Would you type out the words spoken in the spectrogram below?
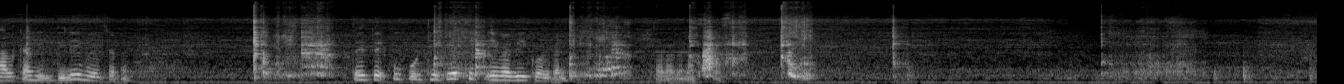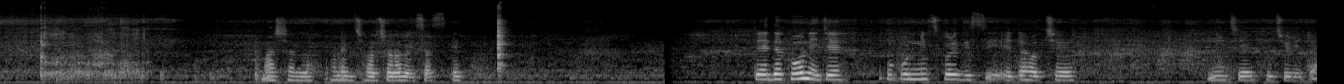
হালকা হিট দিলেই হয়ে যাবে। তো এতে উপর থেকে ঠিক এভাবেই করবেন। মার্শাল্লাহ অনেক ঝরঝরা হয়েছে আজকে। তো এই দেখুন, এই যে উপর নিচ করে দিছি, এটা হচ্ছে নিচের খিচুড়িটা।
